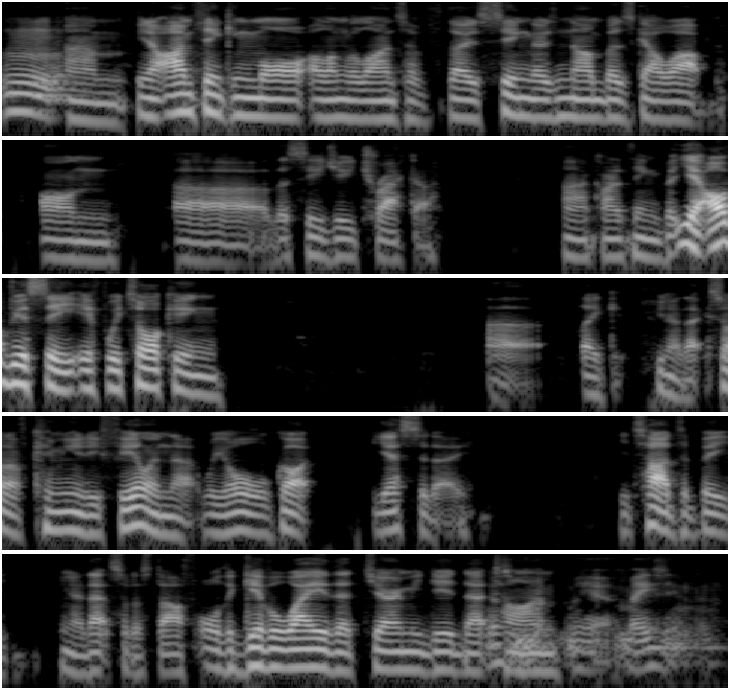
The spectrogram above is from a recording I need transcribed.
Mm. um, you know, I'm thinking more along the lines of those seeing those numbers go up on uh the CG tracker, uh, kind of thing. But yeah, obviously, if we're talking, uh, like you know, that sort of community feeling that we all got yesterday, it's hard to beat. You know that sort of stuff, or the giveaway that Jeremy did that That's time. yeah, amazing.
